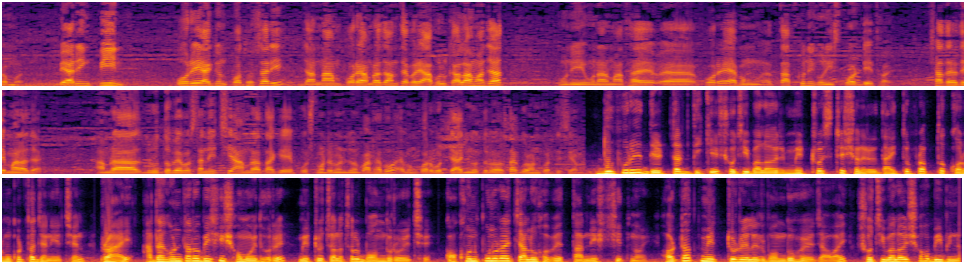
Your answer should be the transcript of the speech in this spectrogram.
সময় বেয়ারিং পিন পরে একজন পথচারী, যার নাম পরে আমরা জানতে পারি আবুল কালাম আজাদ, উনি ওনার মাথায় পরে এবং তাৎক্ষণিক উনি স্পট ডেথ হয়। সাথে সাথে মারা যায়। আমরা দ্রুত ব্যবস্থা নিচ্ছি, আমরা তাকে পোস্টমর্টমের জন্য পাঠাবো এবং পরবর্তী আইনগত ব্যবস্থা গ্রহণ করতেছি আমরা। দুপুরে দেড়টার দিকে সচিবালয়ের মেট্রো স্টেশনের দায়িত্বপ্রাপ্ত কর্মকর্তা জানিয়েছেন, প্রায় আধা ঘন্টারও বেশি সময় ধরে মেট্রো চলাচল বন্ধ রয়েছে। কখন পুনরায় চালু হবে তা নিশ্চিত নয়। হঠাৎ মেট্রো রেলের বন্ধ হয়ে যাওয়ায় সচিবালয় সহ বিভিন্ন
